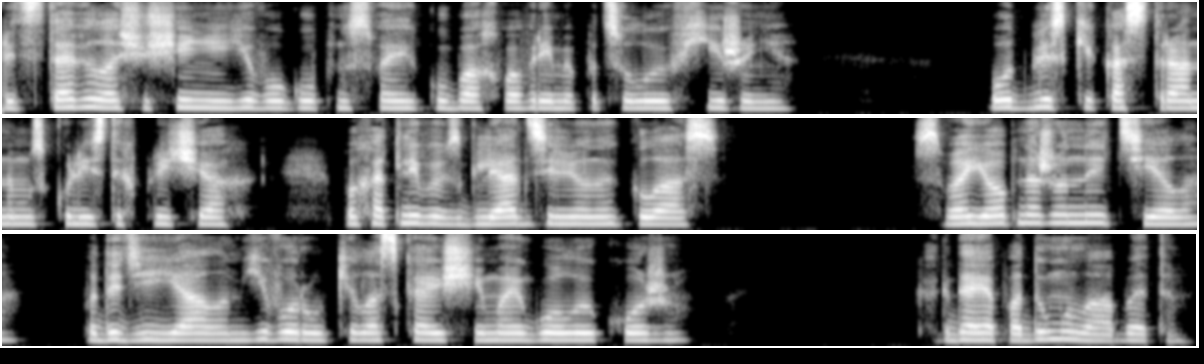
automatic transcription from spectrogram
Представила ощущение его губ на своих губах во время поцелуя в хижине, отблески костра на мускулистых плечах, похотливый взгляд зеленых глаз, свое обнаженное тело под одеялом, его руки, ласкающие мою голую кожу. Когда я подумала об этом,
